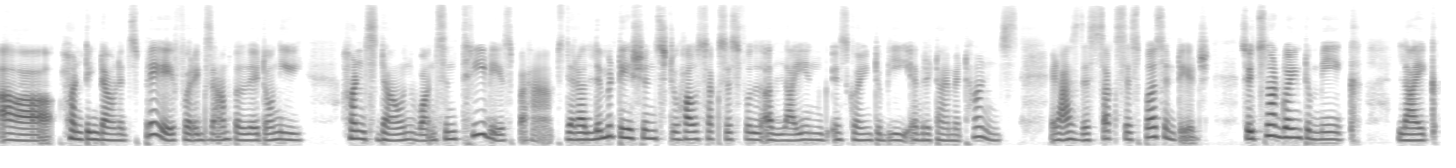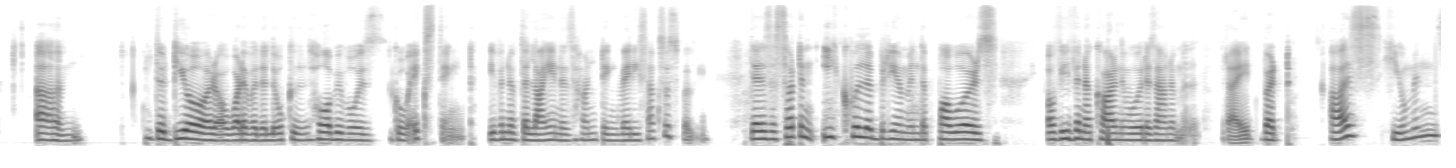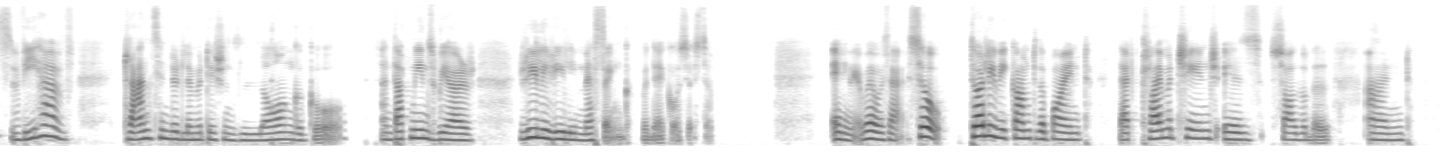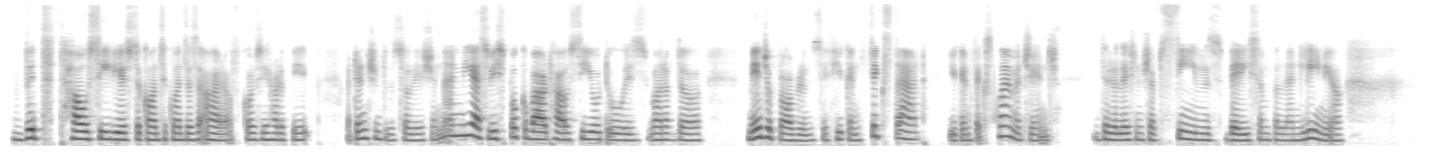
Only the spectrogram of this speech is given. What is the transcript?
uh, hunting down its prey. For example, it only hunts down once in three days, perhaps. There are limitations to how successful a lion is going to be every time it hunts. It has this success percentage. So it's not going to make like um, the deer or whatever the local herbivores go extinct, even if the lion is hunting very successfully. There is a certain equilibrium in the powers of even a carnivorous animal, right? But us humans, we have transcended limitations long ago. And that means we are really, really messing with the ecosystem. Anyway, where was that? So, thirdly, we come to the point that climate change is solvable. And with how serious the consequences are, of course, you have to pay attention to the solution. And yes, we spoke about how CO2 is one of the major problems. If you can fix that, you can fix climate change. The relationship seems very simple and linear.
